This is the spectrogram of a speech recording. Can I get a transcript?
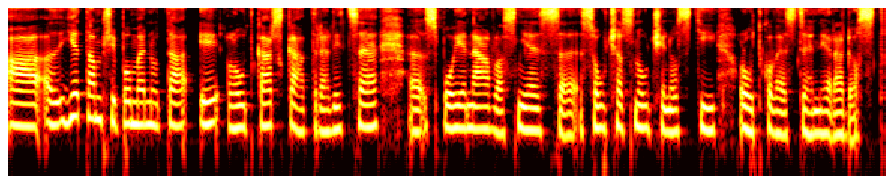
a je tam připomenuta i loutkářská tradice spojená vlastně vlastně s současnou činností loutkové scény Radost.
